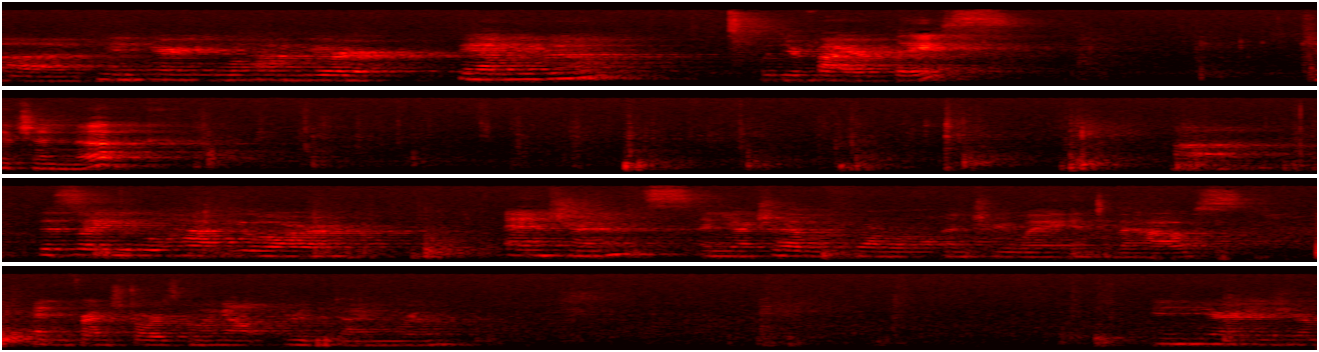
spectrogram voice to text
Uh, in here, you will have your family room with your fireplace, kitchen nook. Um, this way, you will have your entrance, and you actually have a formal entryway into the house, and French doors going out through the dining room. In here is your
